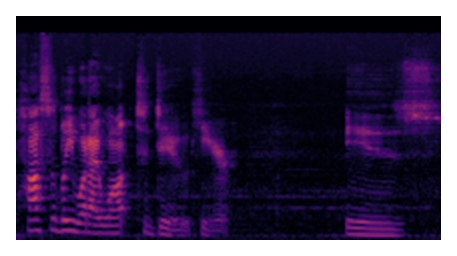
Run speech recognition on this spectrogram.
possibly what I want to do here is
